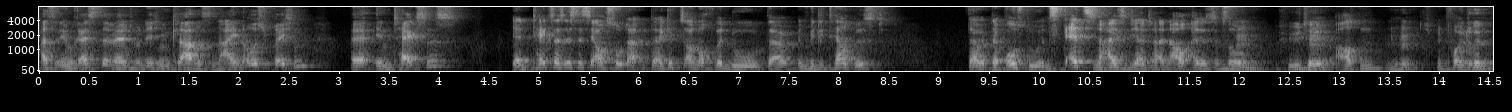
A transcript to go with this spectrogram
Also im Rest der Welt würde ich ein klares Nein aussprechen. Äh, in Texas, Ja, in Texas ist es ja auch so, da, da gibt es auch noch, wenn du da im Militär bist, da, da brauchst du in Stetson heißen die anscheinend auch, also das sind so Mhm. Hütearten. Mhm. Ich bin voll drin.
